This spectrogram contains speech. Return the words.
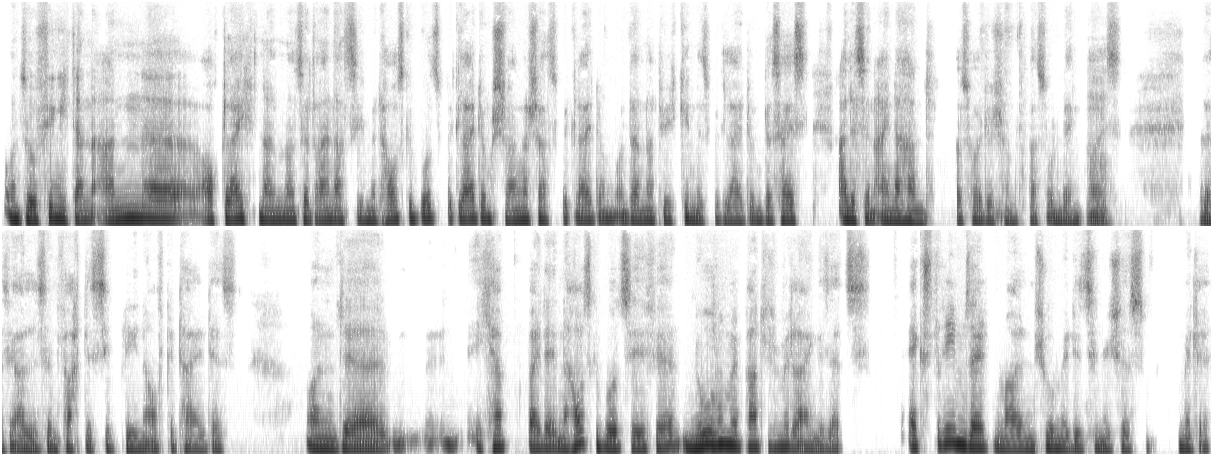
Und so fing ich dann an, äh, auch gleich 1983 mit Hausgeburtsbegleitung, Schwangerschaftsbegleitung und dann natürlich Kindesbegleitung. Das heißt, alles in einer Hand, was heute schon fast undenkbar ist, weil das ja alles in Fachdisziplinen aufgeteilt ist. Und äh, ich habe bei der Hausgeburtshilfe nur homöopathische Mittel eingesetzt. Extrem selten mal ein schulmedizinisches Mittel,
